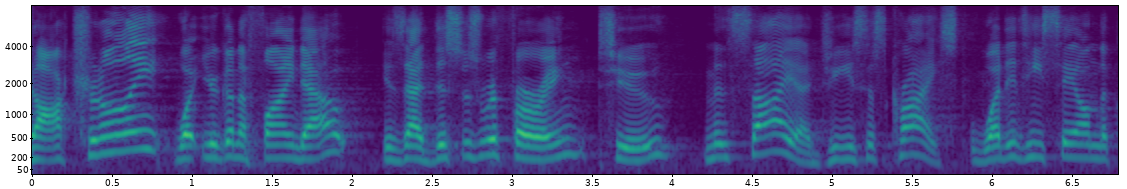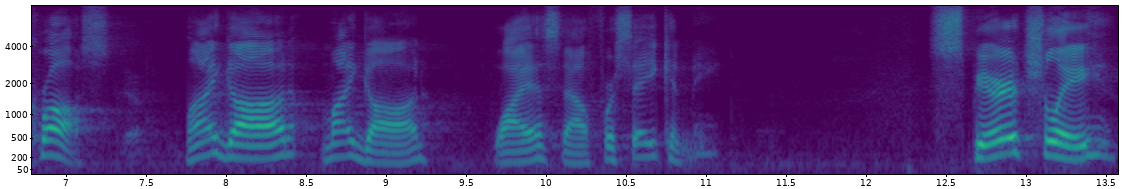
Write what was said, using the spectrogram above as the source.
doctrinally, what you're going to find out is that this is referring to Messiah, Jesus Christ. What did he say on the cross? My God, my God, why hast thou forsaken me? Spiritually,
